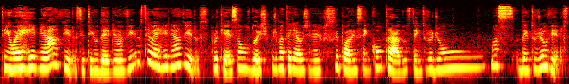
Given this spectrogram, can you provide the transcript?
Tem o RNA vírus, se tem o DNA vírus, tem o RNA vírus, porque são os dois tipos de material genéticos que podem ser encontrados dentro de um, dentro de um vírus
